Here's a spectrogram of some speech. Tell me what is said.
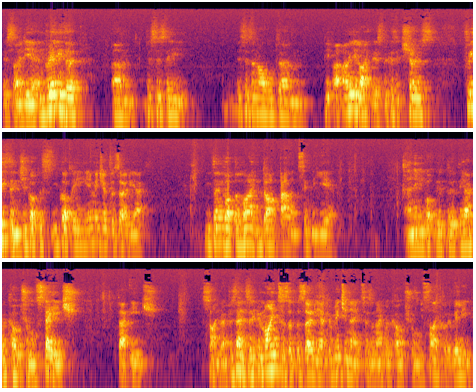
this idea, and really the um, this is the this is an old. Um, I really like this because it shows three things. You've got this. You've got the image of the zodiac. You've then got the light and dark balance in the year, and then you've got the, the, the agricultural stage that each sign represents. And it reminds us that the zodiac originates as an agricultural cycle. It really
